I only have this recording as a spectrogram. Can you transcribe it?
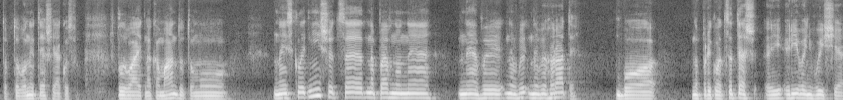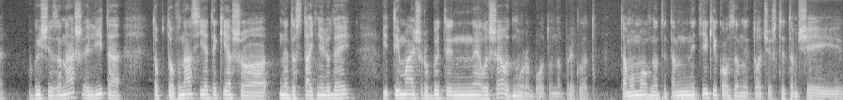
Тобто вони теж якось впливають на команду, тому найскладніше це, напевно, не, не, ви, не, ви, не вигорати. Бо, наприклад, це теж рівень вище, вище за наш, еліта. Тобто в нас є таке, що недостатньо людей, і ти маєш робити не лише одну роботу, наприклад. Там, умовно, ти там не тільки ковзани точиш, ти там ще й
